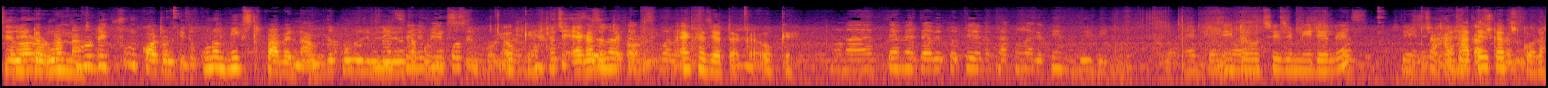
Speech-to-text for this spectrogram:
সেলোয়ার এটা ওড়না ওড়না। পুরোটাই ফুল কটন কিন্তু কোনো মিক্সড পাবেন না। আমাদের কোনো লিনেন কাপড় মিক্স সেল করি না। ওকে এটা হচ্ছে টাকা টাকা ওকে। এটা যে মিডেলে হাতের কাজ করা।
